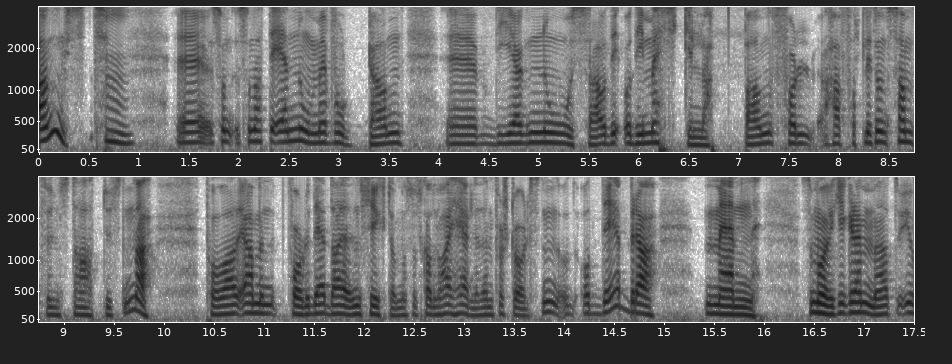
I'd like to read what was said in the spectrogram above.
angst. Eh, sånn, sånn at det er noe med hvordan eh, diagnoser og de, og de merkelappene for, har fått litt sånn samfunnsstatusen da, på ja, men får du det, da er det en sykdom, og så skal du ha hele den forståelsen. Og, og det er bra. Men så må vi ikke glemme at jo,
